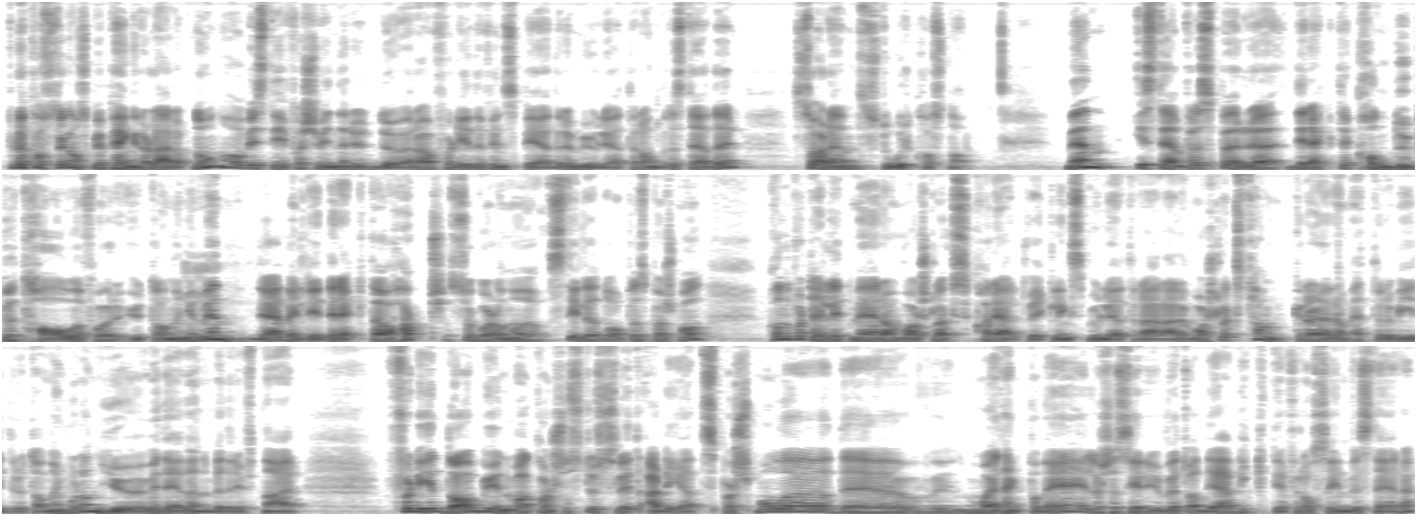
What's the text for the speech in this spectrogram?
For det koster ganske mye penger å lære opp noen, og hvis de forsvinner ut døra fordi det fins bedre muligheter andre steder, så er det en stor kostnad. Men istedenfor å spørre direkte kan du betale for utdanningen min, det er veldig direkte og hardt, så går det an å stille et åpent spørsmål. Kan du fortelle litt mer om hva slags karriereutviklingsmuligheter det er? Hva slags tanker er dere om etter- og videreutdanning? Hvordan gjør vi det i denne bedriften her? Fordi da begynner man kanskje å stusse litt. Er det et spørsmål? Det, må jeg tenke på det? Eller så sier du vet du hva, det er viktig for oss å investere.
